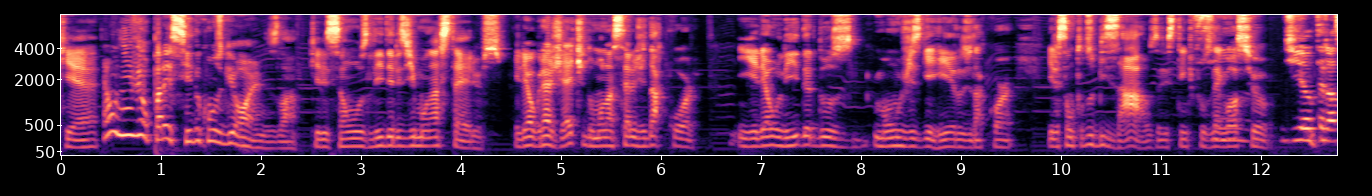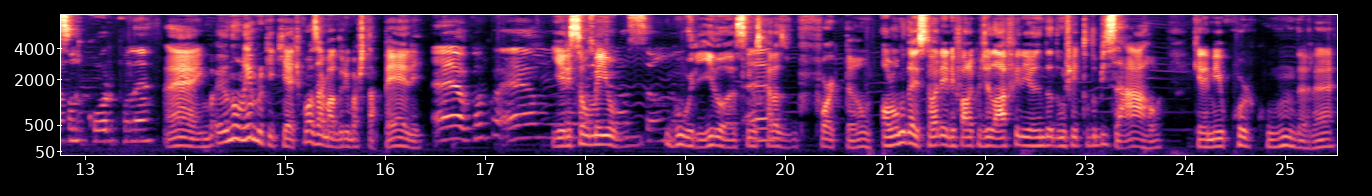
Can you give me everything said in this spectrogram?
que é, é um nível parecido com os Giorns lá, que eles são os líderes de monastérios. Ele é o Grajet do monastério de Dakor, e ele é o líder dos monges guerreiros de Dakor. E eles são todos bizarros, eles têm tipo os Sim. negócios... De alteração do corpo, né? É, eu não lembro o que que é, tipo umas armaduras embaixo da pele. É, alguma coisa. É um E eles são negócio meio gorila, assim, os É. caras fortão. Ao longo da história ele fala que o Dilaf ele anda de um jeito todo bizarro, que ele é meio corcunda, né?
